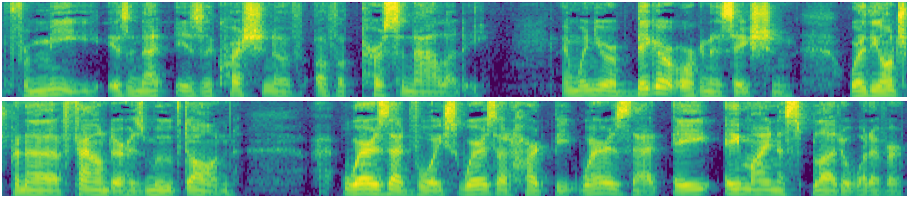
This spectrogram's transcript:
for me is a is a question of of a personality and when you're a bigger organization where the entrepreneur founder has moved on, where is that voice? Where is that heartbeat? Where is that A A minus blood or whatever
